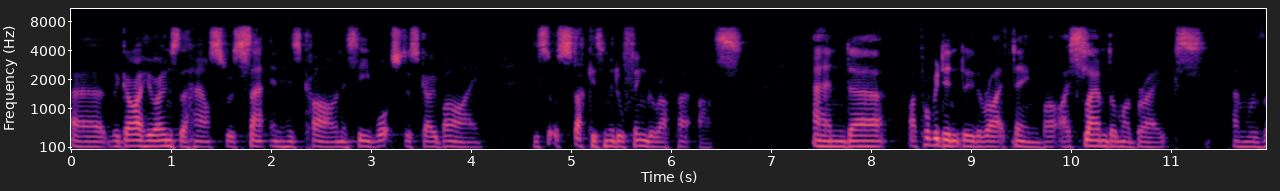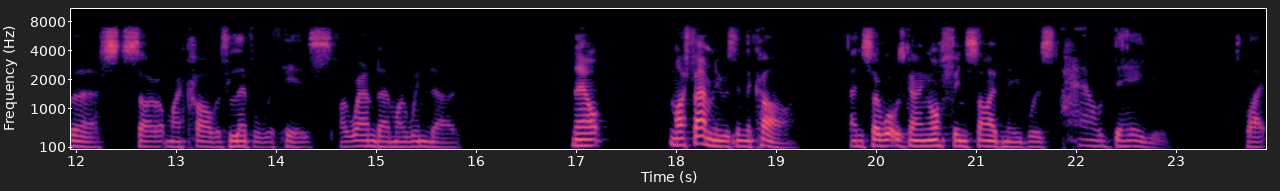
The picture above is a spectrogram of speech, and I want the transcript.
uh, the guy who owns the house was sat in his car, and as he watched us go by, he sort of stuck his middle finger up at us. And uh, I probably didn't do the right thing, but I slammed on my brakes and reversed, so my car was level with his. I wound down my window. Now, my family was in the car, and so what was going off inside me was, how dare you? Like,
